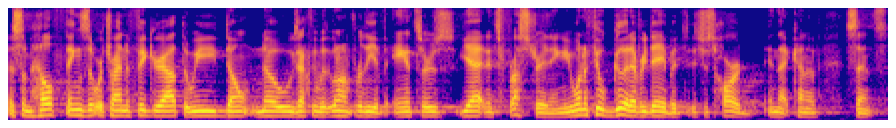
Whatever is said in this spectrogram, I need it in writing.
There's some health things that we're trying to figure out that we don't know exactly what, we don't really have answers yet, and it's frustrating. You want to feel good every day, but it's just hard in that kind of sense.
